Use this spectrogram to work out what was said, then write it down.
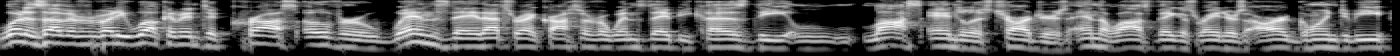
What is up, everybody? Welcome into Crossover Wednesday. That's right, Crossover Wednesday, because the Los Angeles Chargers and the Las Vegas Raiders are going to be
